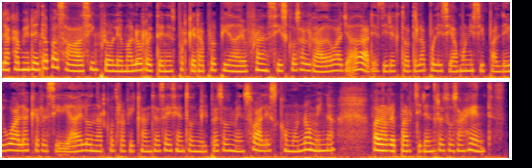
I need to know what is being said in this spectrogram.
La camioneta pasaba sin problema los retenes porque era propiedad de Francisco Salgado Valladares, director de la Policía Municipal de Iguala, que recibía de los narcotraficantes 600 mil pesos mensuales como nómina para repartir entre sus agentes.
